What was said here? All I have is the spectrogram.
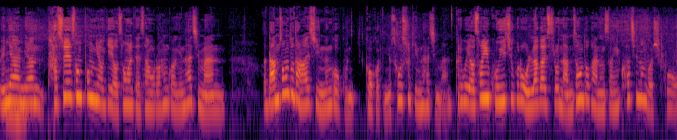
왜냐하면 다수의 성폭력이 여성을 대상으로 한 거긴 하지만 남성도 당할 수 있는 거군, 거거든요. 소수긴 하지만. 그리고 여성이 고위직으로 올라갈수록 남성도 가능성이 커지는 것이고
